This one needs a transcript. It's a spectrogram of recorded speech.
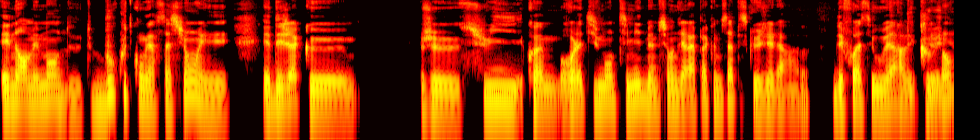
énormément de, de beaucoup de conversations et, et déjà que je suis quand même relativement timide, même si on dirait pas comme ça, parce que j'ai l'air euh, des fois assez ouvert avec les gens.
